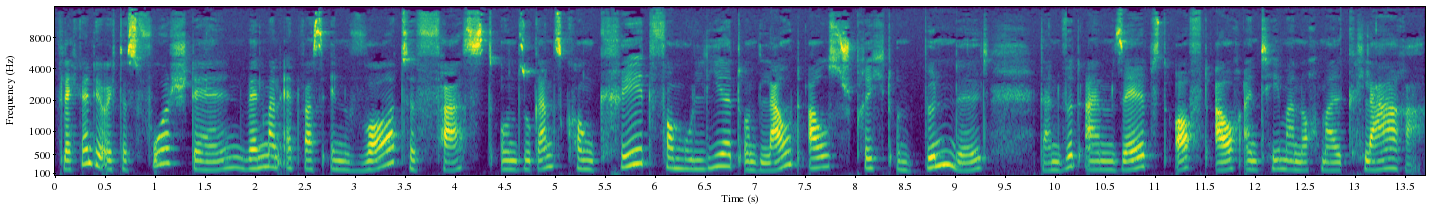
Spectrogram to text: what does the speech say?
vielleicht könnt ihr euch das vorstellen, wenn man etwas in Worte fasst und so ganz konkret formuliert und laut ausspricht und bündelt, dann wird einem selbst oft auch ein Thema noch mal klarer.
